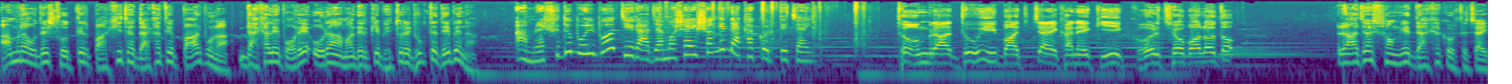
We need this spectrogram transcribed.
আমরা ওদের সত্যের পাখিটা দেখাতে পারব না। দেখালে পরে ওরা আমাদেরকে ভেতরে ঢুকতে দেবে না। আমরা শুধু বলব যে রাজামশাইয়ের সঙ্গে দেখা করতে চাই। তোমরা দুই বাচ্চা এখানে কি করছ বলো তো? রাজার সঙ্গে দেখা করতে চাই।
